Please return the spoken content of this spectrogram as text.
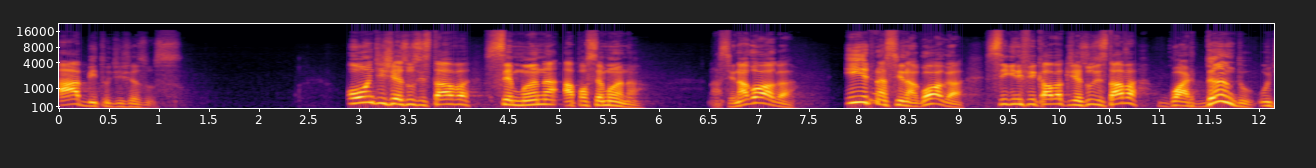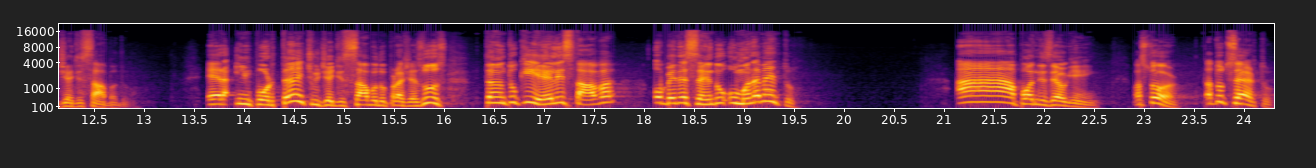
hábito de Jesus. Onde Jesus estava semana após semana? Na sinagoga. Ir na sinagoga significava que Jesus estava guardando o dia de sábado. Era importante o dia de sábado para Jesus, tanto que ele estava obedecendo o mandamento. Ah, pode dizer alguém, pastor, tá tudo certo.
